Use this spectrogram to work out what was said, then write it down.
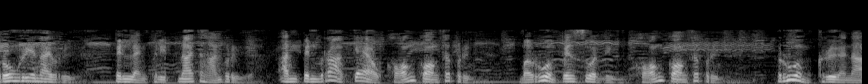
โรงเรียนนายเรือเป็นแหล่งผลิตนายทหารเรือ อันเป็นรากแก้วของกองทัพเรือ มาร่วมเป็นส่วนหนึ่งของกองทัพเรือ ร่วมเครือนา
